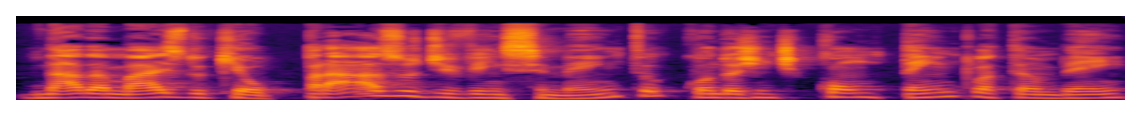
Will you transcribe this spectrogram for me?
nada mais do que o prazo de vencimento, quando a gente contempla também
